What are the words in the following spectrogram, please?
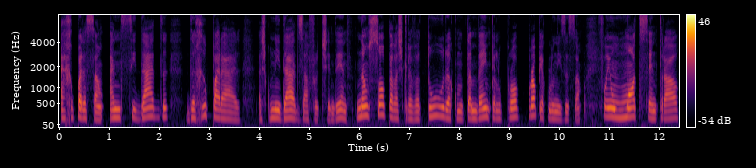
a reparação, a necessidade de reparar as comunidades afrodescendentes, não só pela escravatura, como também pela pró própria colonização. Foi um mote central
